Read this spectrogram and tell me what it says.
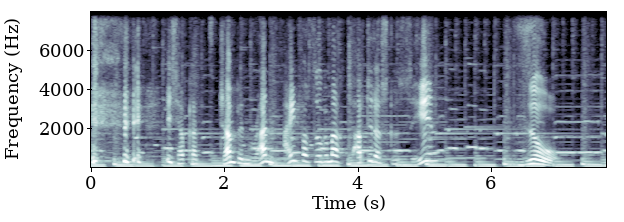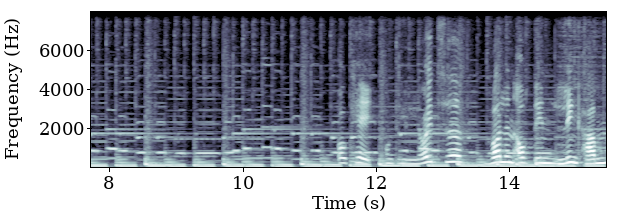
ich habe gerade Jump and Run einfach so gemacht. Habt ihr das gesehen? So, Okay, und die Leute wollen auch den Link haben.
